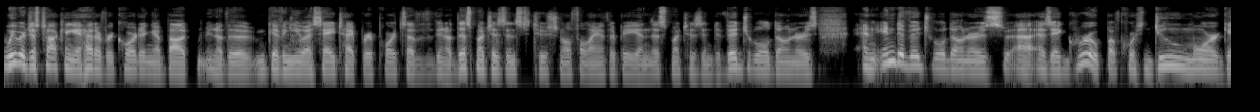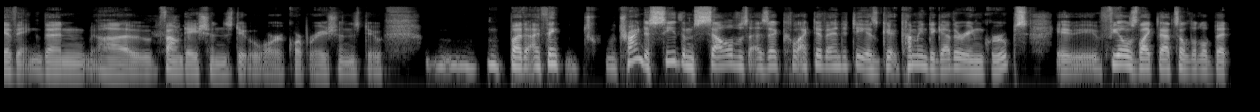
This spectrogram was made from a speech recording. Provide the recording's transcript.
we were just talking ahead of recording about you know the giving usa type reports of you know this much is institutional philanthropy and this much is individual donors. And individual donors uh, as a group of course do more giving than uh, foundations do or corporations do. But i think trying to see themselves as a collective entity as get, coming together in groups it, it feels like that's a little bit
